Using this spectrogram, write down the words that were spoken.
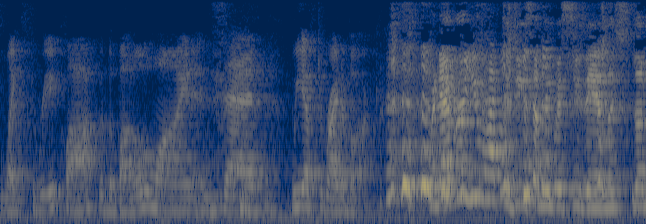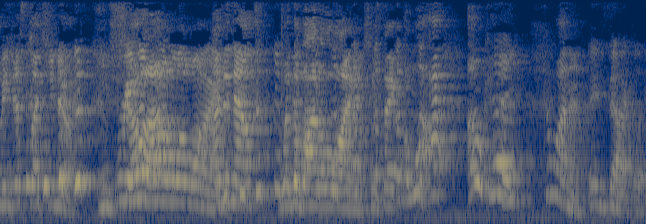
like three o'clock with a bottle of wine and said, "We have to write a book." Whenever you have to do something with Suzanne, let's, let me just let you know. You show Bring a up bottle of wine. unannounced with a bottle of wine, and she's like, oh, well, I, okay, come on in. exactly.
